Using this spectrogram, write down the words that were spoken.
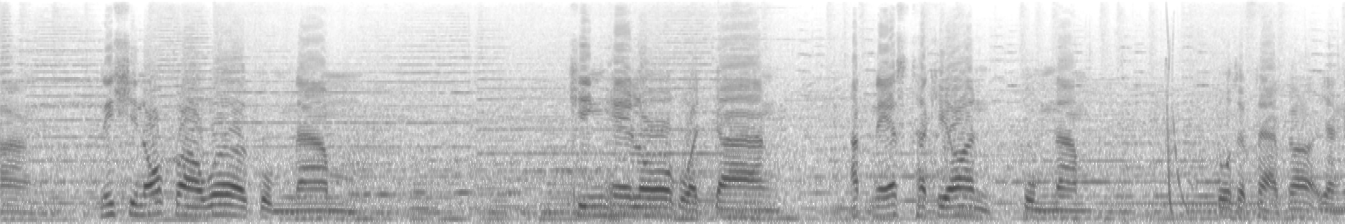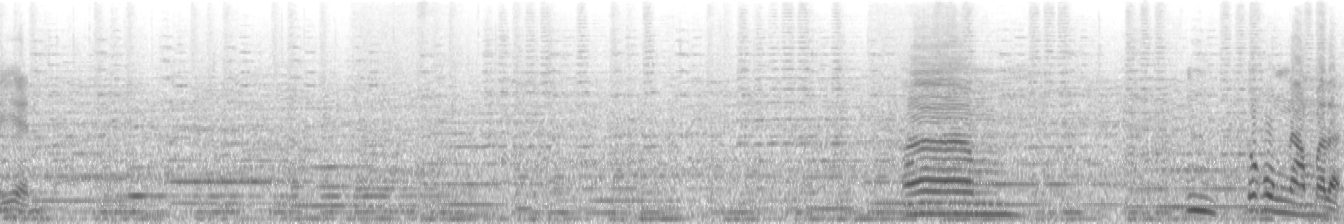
าง นิชิโนฟลาวเวอร์กลุ่มนำ คิงเฮโลขวดกลาง อักเนสทาคิออนกลุ่มนำ ตัวแสบๆก็อย่างที่เห็นอืมอืมก็คงนำมาแหละ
